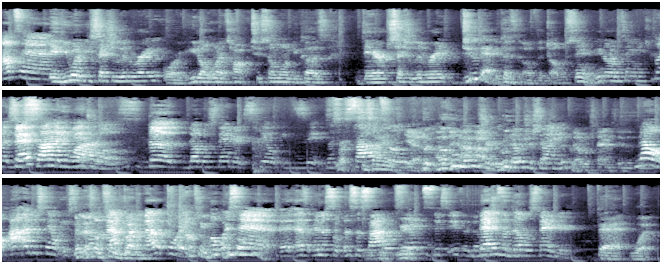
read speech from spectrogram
I'm saying If you want to be sexually liberated, or if you don't want to talk to someone because they're sexually liberated, do that because of the double standard. You know what I'm saying? But that's Society-wise. individuals. The double standard still the exists. Right, societal. Yeah. But, but who I- I knows your who knows your sexual Right. Double standards is. No, I understand what you're saying. That's what I'm That's saying, a valid point. I'm saying, but we're saying, as in a, a societal Yeah. sense, This is a double that is a double standard. That what?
